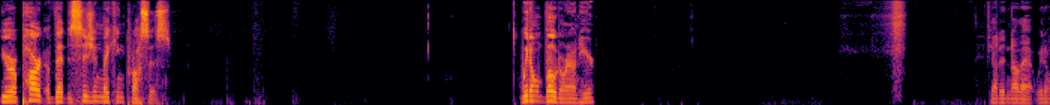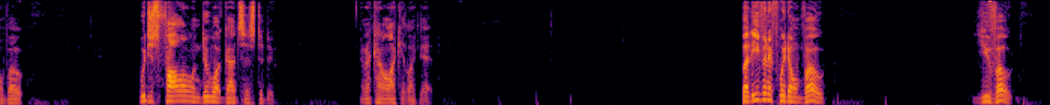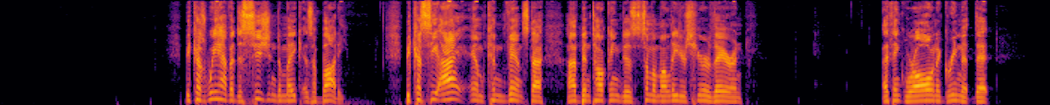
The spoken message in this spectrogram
You're a part of that decision making process. We don't vote around here. If y'all didn't know that, we don't vote. We just follow and do what God says to do. And I kind of like it like that. But even if we don't vote, you vote. Because we have a decision to make as a body. Because, see, I am convinced, I, I've been talking to some of my leaders here or there, and I think we're all in agreement that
